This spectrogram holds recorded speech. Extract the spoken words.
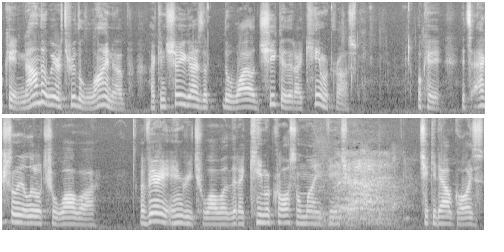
Okay, now that we are through the lineup, I can show you guys the, the wild chica that I came across. Okay, it's actually a little chihuahua, a very angry chihuahua that I came across on my adventure. Check it out, guys.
